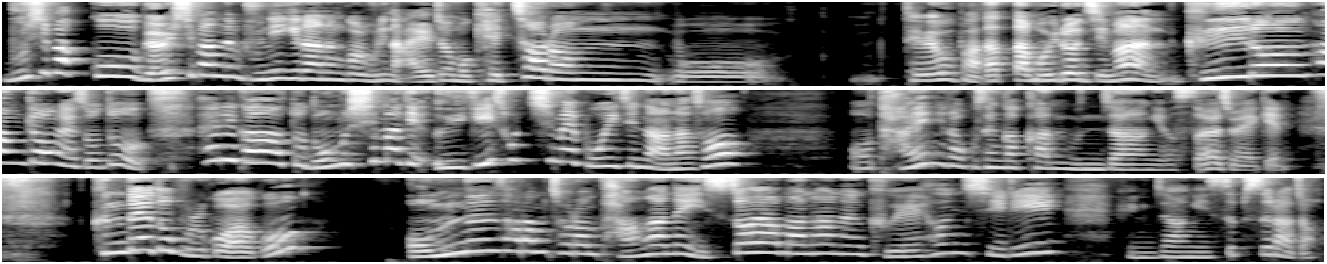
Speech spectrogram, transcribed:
무시받고 멸시받는 분위기라는 걸 우리는 알죠. 뭐 개처럼 뭐 대우 받았다 뭐 이러지만 그런 환경에서도 해리가 또 너무 심하게 의기소침해 보이지는 않아서 어, 다행이라고 생각한 문장이었어요 저에겐. 근데도 불구하고 없는 사람처럼 방 안에 있어야만 하는 그의 현실이 굉장히 씁쓸하죠.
